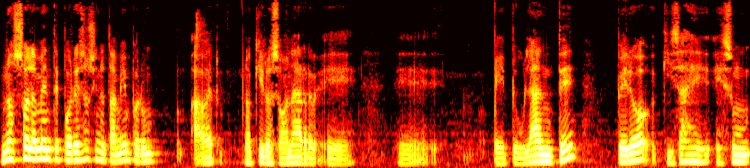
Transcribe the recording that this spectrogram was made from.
no solamente por eso, sino también por un. A ver, no quiero sonar eh, eh, petulante, pero quizás es, un,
